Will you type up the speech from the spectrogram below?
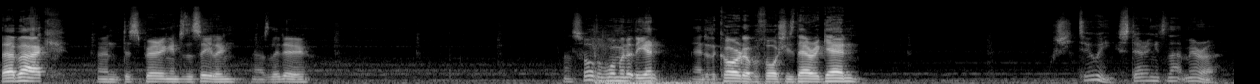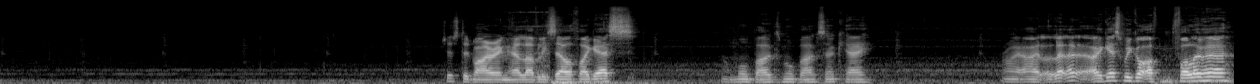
They're back and disappearing into the ceiling, as they do. I saw the woman at the end, end of the corridor before she's there again. What's she doing? Staring into that mirror. Just admiring her lovely self, I guess. Oh, more bugs, more bugs, okay. Right, I, I guess we gotta follow her.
